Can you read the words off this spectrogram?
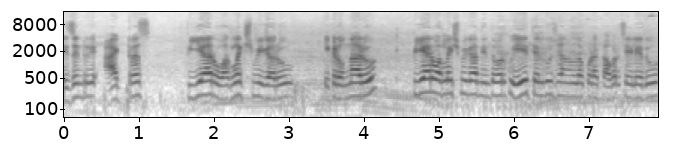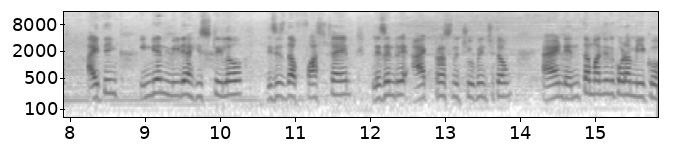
legendary actress PR Varalakshmi గారు ఇక్కడ ఉన్నారు. పిఆర్ వరలక్ష్మి గారిని ఇంతవరకు ఏ తెలుగు ఛానల్లో కూడా కవర్ చేయలేదు. ఐ థింక్ ఇండియన్ మీడియా హిస్టరీలో this is the first time లెజెండరీ యాక్ట్రెస్ని చూపించటం. అండ్ ఎంతమందిని కూడా మీకు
